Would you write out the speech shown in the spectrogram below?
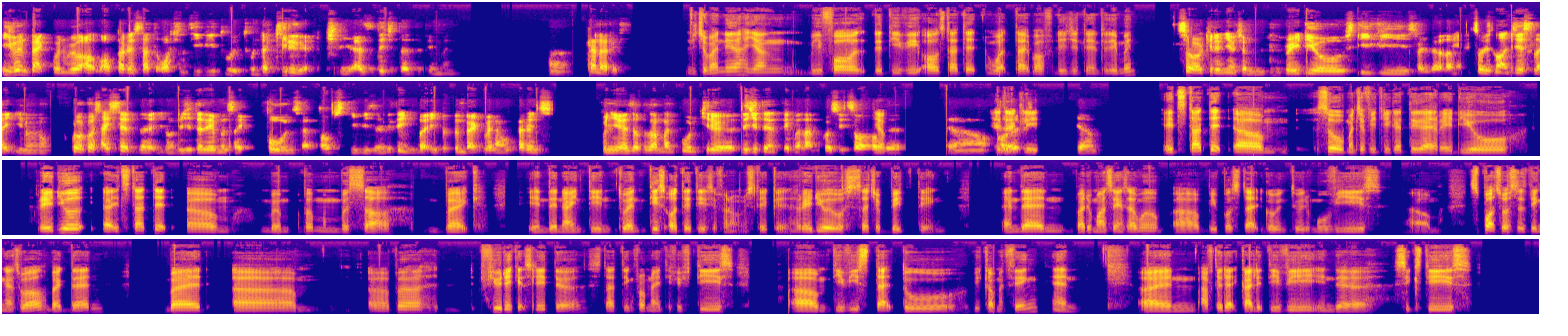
even back when we were, our, our parents started watching TV tu itu dah kira actually as digital entertainment. Uh, kan Arif? Macam mana yang before the TV all started, what type of digital entertainment? So kiranya macam radios, TVs like that lah. So it's not just like you know, well, of course I said that you know digital is like phones, laptops, TVs, and everything. But even back when our parents punya zaman pun kira digital entertainment lah because it's all Yup. the uh, all the- Exactly. yeah. It started, um, so macam Fitri kata kan, radio, radio, uh, it started um, mem, apa, membesar back in the 1920s or 30s if I'm not mistaken. Radio was such a big thing. And then pada masa yang sama, uh, people start going to the movies. Um, sports was the thing as well back then. But um, apa, few decades later, starting from 1950s, um, TV start to become a thing, and and after that, colored TV in the 60s.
